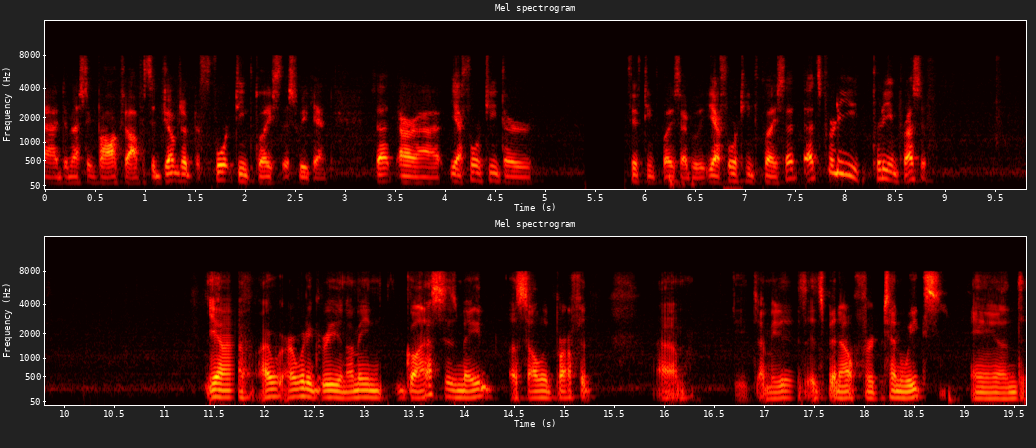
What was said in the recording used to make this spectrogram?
uh, domestic box office. It jumped up to 14th place this weekend. So that, or uh, yeah, 14th or 15th place, I believe. Yeah, 14th place. That that's pretty pretty impressive. Yeah, I, I would agree. And I mean, Glass has made a solid profit. Um, I mean, it's, it's been out for 10 weeks, and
